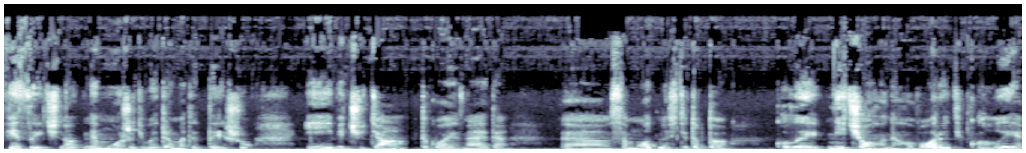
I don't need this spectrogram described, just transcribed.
фізично не можуть витримати тишу і відчуття такої, знаєте, е, самотності. Тобто, коли нічого не говорить, коли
